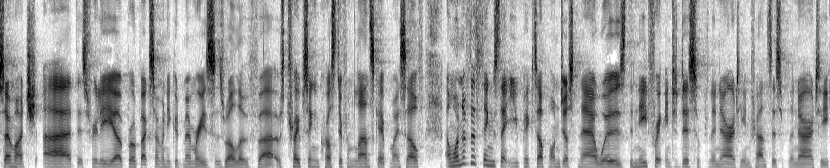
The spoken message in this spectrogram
So much. Uh, this really uh, brought back so many good memories as well of uh, I was traipsing across different landscape myself. And one of the things that you picked up on just now was the need for interdisciplinarity and transdisciplinarity.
